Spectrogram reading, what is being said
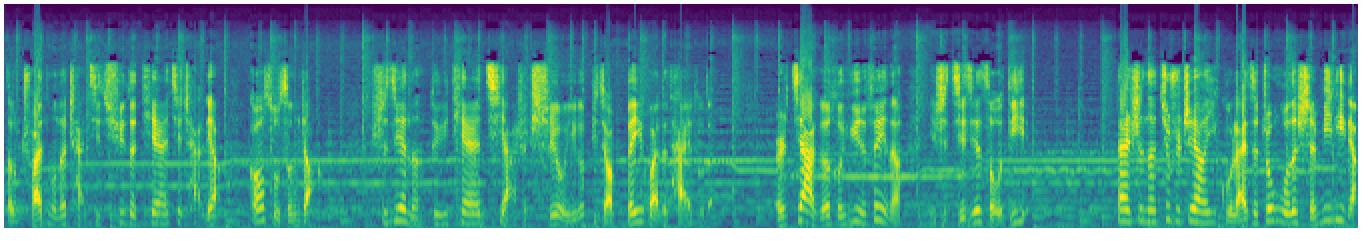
等传统的产气区的天然气产量高速增长，世界呢对于天然气啊是持有一个比较悲观的态度的，而价格和运费呢也是节节走低。但是呢，就是这样一股来自中国的神秘力量。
